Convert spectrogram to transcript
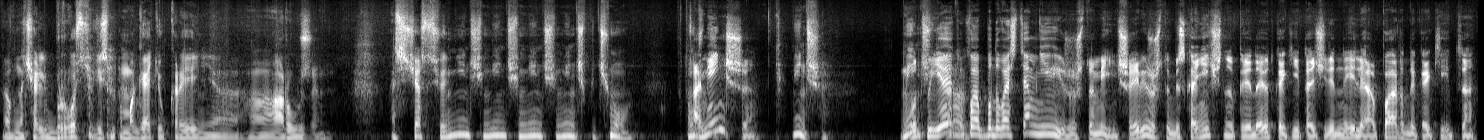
вначале бросились помогать Украине а, оружием. А сейчас все меньше, меньше, меньше, меньше. Почему? Потому а что... меньше? Меньше. Меньше вот я это по, по новостям не вижу, что меньше. Я вижу, что бесконечно передают какие-то очередные леопарды, какие-то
